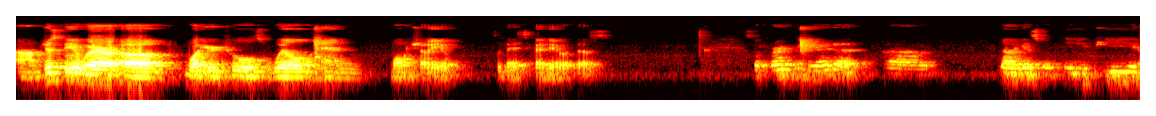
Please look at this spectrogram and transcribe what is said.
Um, just be aware of what your tools will and won't show you. It's the basic idea with this. So Frank, with the IDA, uh, guess with the PEID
